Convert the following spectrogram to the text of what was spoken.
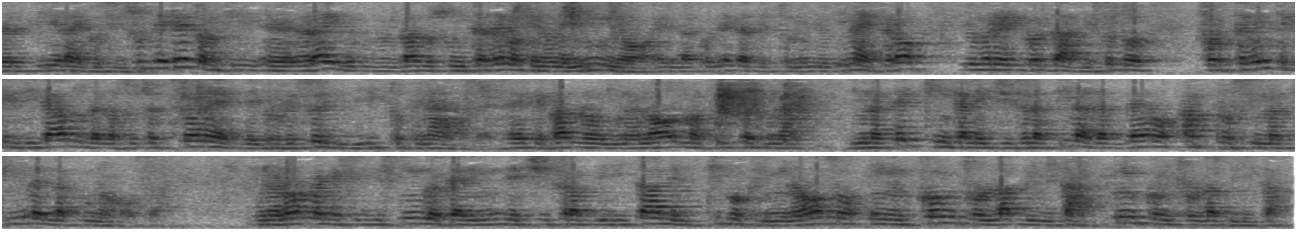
per dire così. Sul decreto anti-RAI vado su un terreno che non è mio e la collega ha detto meglio di me, però io vorrei ricordarvi, è stato fortemente criticato dall'Associazione dei professori di diritto penale, eh, che parlano di una norma frutta di una, di una tecnica legislativa davvero approssimativa e lacunosa. Una norma che si distingue per indecifrabilità del tipo criminoso e incontrollabilità, incontrollabilità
